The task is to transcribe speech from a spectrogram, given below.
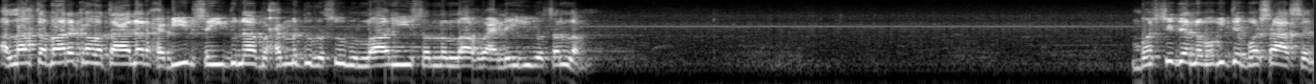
আল্লাহ তবারকা ও তালার হাবিব সঈদুনা মোহাম্মদুর রসুল্লাহ সাল্লাহ আলহি ওসাল্লাম মসজিদে নবমীতে বসা আছেন।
